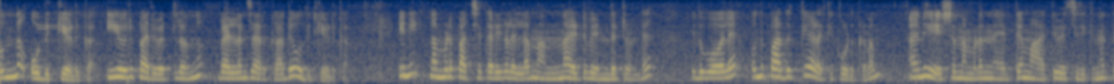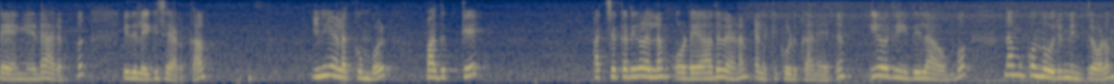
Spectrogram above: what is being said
ഒന്ന് ഒതുക്കിയെടുക്കുക. ഈ ഒരു പരുവത്തിലൊന്ന് വെള്ളം ചേർക്കാതെ ഒതുക്കിയെടുക്കാം ഇനി നമ്മുടെ പച്ചക്കറികളെല്ലാം നന്നായിട്ട് വെന്തിട്ടുണ്ട്. ഇതുപോലെ ഒന്ന് പതുക്കെ ഇളക്കി കൊടുക്കണം. അതിനുശേഷം നമ്മുടെ നേരത്തെ മാറ്റി വെച്ചിരിക്കുന്ന തേങ്ങയുടെ അരപ്പ് ഇതിലേക്ക് ചേർക്കാം. ഇനി ഇളക്കുമ്പോൾ പതുക്കെ പച്ചക്കറികളെല്ലാം ഉടയാതെ വേണം ഇളക്കി കൊടുക്കാനായിട്ട്. ഈ ഒരു രീതിയിലാവുമ്പോൾ നമുക്കൊന്ന് ഒരു മിനിറ്റോളം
